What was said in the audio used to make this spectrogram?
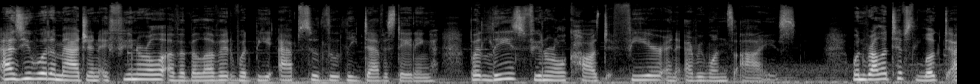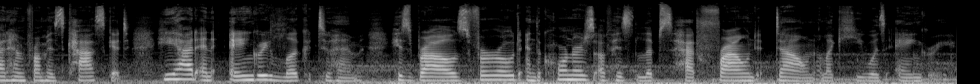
As you would imagine, a funeral of a beloved would be absolutely devastating, but Lee's funeral caused fear in everyone's eyes. When relatives looked at him from his casket, he had an angry look to him. His brows furrowed and the corners of his lips had frowned down like he was angry.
